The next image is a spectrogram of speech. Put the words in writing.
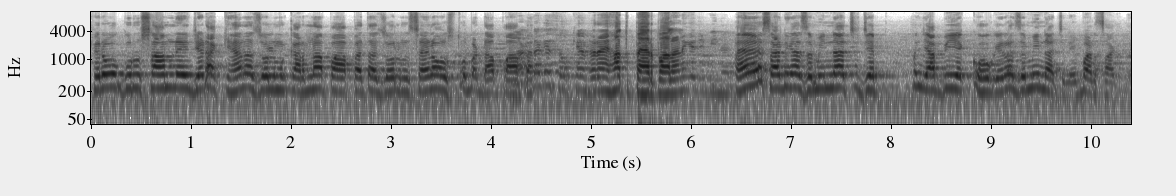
ਫਿਰ ਉਹ ਗੁਰੂ ਸਾਹਿਬ ਨੇ ਜਿਹੜਾ ਕਿਹਾ ਨਾ ਜ਼ੁਲਮ ਕਰਨਾ ਪਾਪ ਹੈ ਤਾਂ ਜ਼ੁਲਮ ਸਹਿਣਾ ਉਸ ਤੋਂ ਵੱਡਾ ਪਾਪ ਹੈ। ਲੱਗਦਾ ਕਿ ਸੌਖਿਆ ਫਿਰ ਐਂ ਹੱਥ ਪੈਰ ਪਾ ਲੈਣਗੇ ਜ਼ਮੀਨ ਐ ਸਾਡੀਆਂ ਜ਼ਮੀਨਾਂ 'ਚ ਜੇ ਪੰਜਾਬੀ ਇੱਕ ਹੋ ਗਏ ਨਾ ਜ਼ਮੀਨਾਂ 'ਚ ਨਹੀਂ ਵੜ ਸਕਦੇ।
